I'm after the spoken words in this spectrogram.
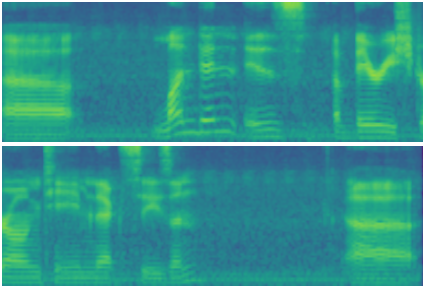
Uh, London is a very strong team next season. Uh,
